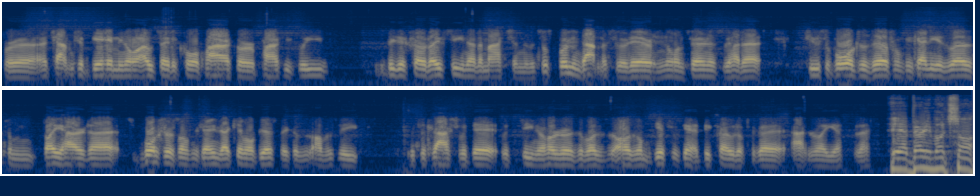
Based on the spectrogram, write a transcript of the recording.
for a, a championship game. You know, outside of Croke Park or Uí Chaoimh the biggest crowd I've seen at a match, and it was just brilliant atmosphere there. And You know, in fairness, we had a few supporters there from Kilkenny as well, some die-hard uh, supporters from Kilkenny that came up yesterday because obviously with the clash with the with senior hurlers, it was all the gifts was getting a big crowd up to the Athenry yesterday. Yeah, very much so.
